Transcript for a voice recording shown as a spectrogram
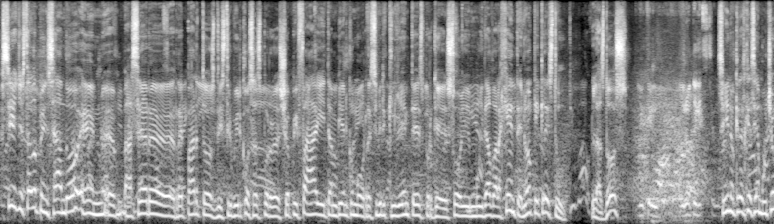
Sí, yo he estado pensando en eh, hacer eh, repartos, distribuir cosas por Shopify y también como recibir clientes porque soy muy dado a la gente, ¿no? ¿Qué crees tú? Las dos. Sí, ¿no crees que sea mucho?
